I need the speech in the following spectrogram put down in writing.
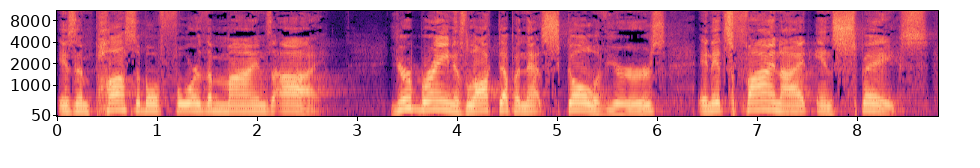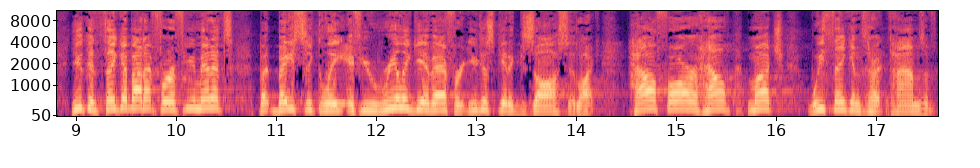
is impossible for the mind's eye. Your brain is locked up in that skull of yours, and it's finite in space. You can think about it for a few minutes, but basically, if you really give effort, you just get exhausted. Like, how far, how much? We think in times of,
